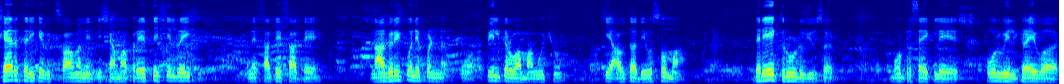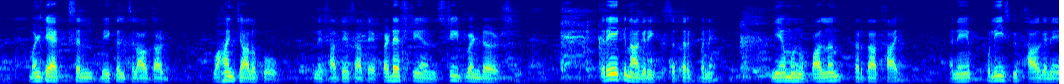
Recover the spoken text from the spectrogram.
શહેર તરીકે વિકસાવવાની દિશામાં પ્રયત્નશીલ રહીશ અને સાથે સાથે નાગરિકોને પણ હું અપીલ કરવા માગું છું કે આવતા દિવસોમાં દરેક road user motorcyclist four wheel driver multi axle vehicle ચલાવતા વાહન ચાલકો અને સાથે સાથે પેડેસ્ટ્રિયન સ્ટ્રીટ વેન્ડર્સ દરેક નાગરિક સતર્ક બને. નિયમોનું પાલન કરતા થાય અને પોલીસ વિભાગ અને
